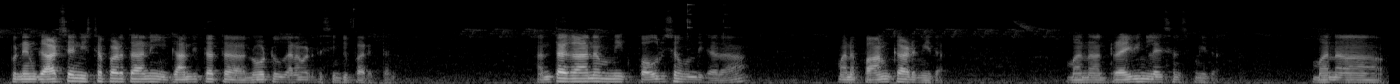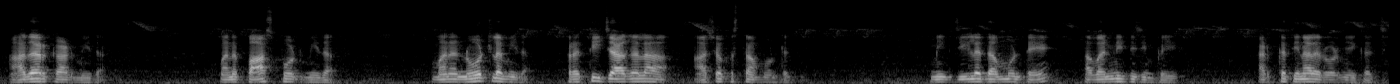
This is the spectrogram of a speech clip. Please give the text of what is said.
ఇప్పుడు నేను గాడ్సేని ఇష్టపడతా అని గాంధీ తాత నోటు కనబడితే సింపి పారేస్తాను అంతగానం మీకు పౌరుషం ఉంది కదా మన పాన్ కార్డ్ మీద మన డ్రైవింగ్ లైసెన్స్ మీద మన ఆధార్ కార్డ్ మీద మన పాస్పోర్ట్ మీద మన నోట్ల మీద ప్రతి జాగల అశోక స్తంభం ఉంటుంది. మీకు జీల దమ్ముంటే అవన్నిటిని చింపేయి. అడక తినాలి రోడ్ మీకు వచ్చి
